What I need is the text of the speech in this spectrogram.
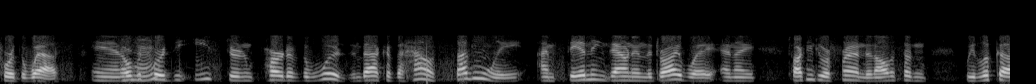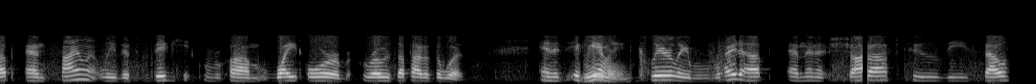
toward the west, and over Mhm. toward the eastern part of the woods in back of the house. Suddenly, I'm standing down in the driveway, and I talking to a friend, and all of a sudden we look up and silently this big um white orb rose up out of the woods and it, it Really? came clearly right up and then it shot off to the south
